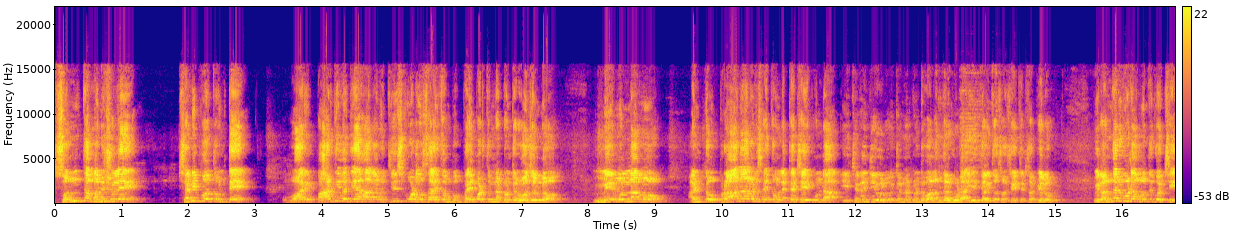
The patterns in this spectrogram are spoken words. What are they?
సొంత మనుషులే చనిపోతుంటే వారి పార్థివ దేహాలను తీసుకోవడం సైతం భయపడుతున్నటువంటి రోజుల్లో మేమున్నాము అంటూ ప్రాణాలను సైతం లెక్క చేయకుండా ఈ చిరంజీవులు ఇక్కడ ఉన్నటువంటి వాళ్ళందరూ కూడా ఈద్గా అసోసియేషన్ సభ్యులు. వీరందరూ కూడా ముందుకొచ్చి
